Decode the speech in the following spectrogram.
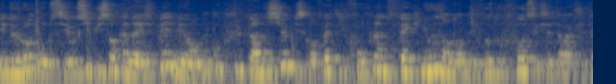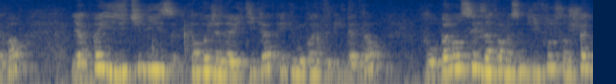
et de l'autre, c'est aussi puissant qu'un AFP, mais en beaucoup plus pernicieux, puisqu'en fait ils font plein de fake news en donnant des photos fausses, etc. etc. Et après, ils utilisent Cambridge Analytica, qui est une boîte de big data, pour balancer les informations qu'il faut sur chaque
